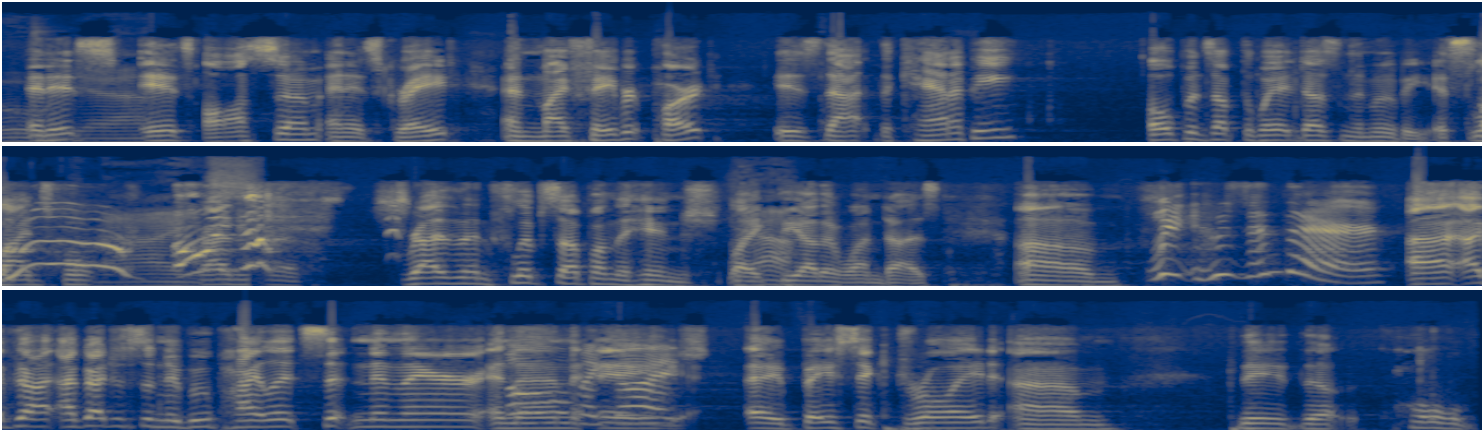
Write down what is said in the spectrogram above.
Ooh, and it's yeah. it's awesome and it's great. And my favorite part is that the canopy opens up the way it does in the movie. It slides Woo! forward Nice. Oh rather, god! than, rather than flips up on the hinge like Yeah. the other one does. Um, Wait, who's in there? uh, I've got I've got just a Naboo pilot sitting in there, and Oh then my a gosh. A basic droid. Um, the the whole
